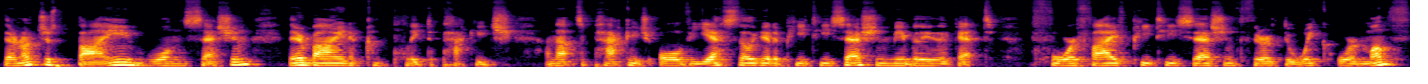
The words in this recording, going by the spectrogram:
they're not just buying one session, they're buying a complete package. And that's a package of yes, they'll get a PT session, maybe they'll get four or five PT sessions throughout the week or month,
